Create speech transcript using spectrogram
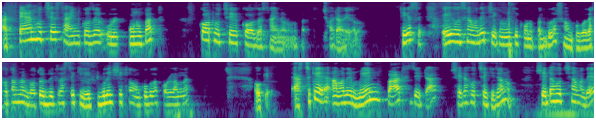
আর ট্যান হচ্ছে সাইন কজের অনুপাত কট হচ্ছে কজ আর সাইনের অনুপাত, ছয়টা হয়ে গেল। ঠিক আছে? এই হচ্ছে আমাদের ত্রিকোণমিতিক অনুপাতগুলো সম্পর্ক। দেখো তো আমরা গত দুই ক্লাসে কি একটুগুলোই শিখে অঙ্কগুলো করলাম না? ওকে আজকে আমাদের মেন পার্ট যেটা, সেটা হচ্ছে কি জানো? সেটা হচ্ছে আমাদের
